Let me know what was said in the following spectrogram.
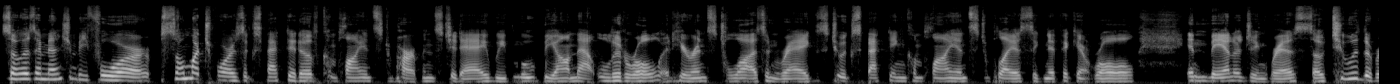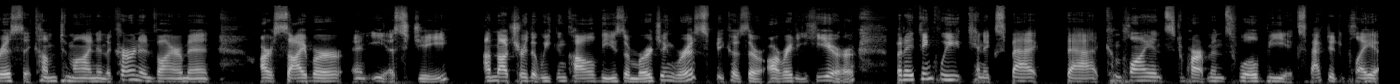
So, as I mentioned before, so much more is expected of compliance departments today. We've moved beyond that literal adherence to laws and regs to expecting compliance to play a significant role in managing risks. So, two of the risks that come to mind in the current environment are cyber and ESG. I'm not sure that we can call these emerging risks because they're already here, but I think we can expect that compliance departments will be expected to play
